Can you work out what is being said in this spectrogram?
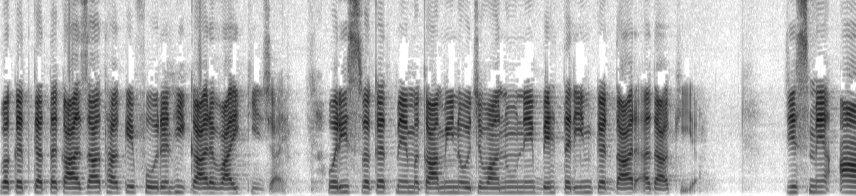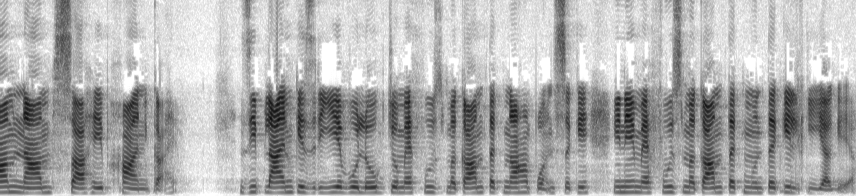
वक़्त का तकाजा था कि फ़ौर ही कार्रवाई की जाए, और इस वक्त में मकामी नौजवानों ने बेहतरीन करदार अदा किया। जिसमें आम नाम साहिब खान का है। जिप लाइन के ज़रिए वो लोग जो महफूज मकाम तक ना पहुँच सके, इन्हें महफूज मकाम तक मुंतकिल किया गया।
